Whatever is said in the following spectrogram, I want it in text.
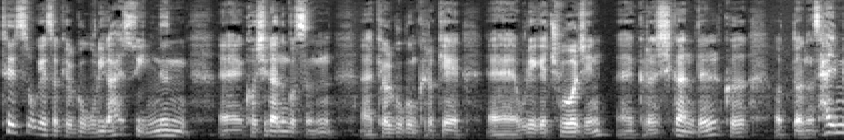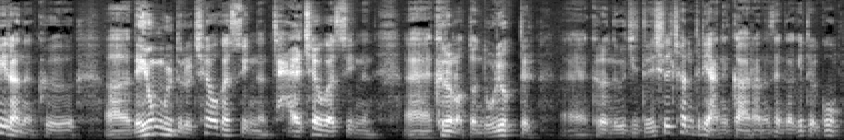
틀 속에서 결국 우리가 할 수 있는 에, 것이라는 것은 에, 결국은 그렇게 에, 우리에게 주어진 에, 그런 시간들 그 어떤 삶이라는 그 어, 내용물들을 채워갈 수 있는 잘 채워갈 수 있는 에, 그런 어떤 노력들 에, 그런 의지들 실천들이 아닐까라는 생각이 들고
